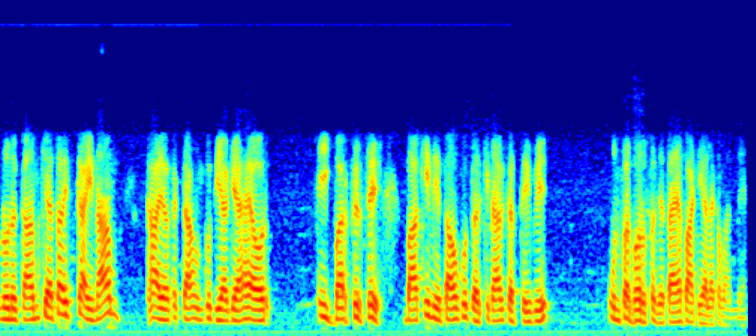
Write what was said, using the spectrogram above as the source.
उन्होंने काम किया था। इसका इनाम कहा जा सकता है उनको दिया गया है और एक बार फिर से बाकी नेताओं को दरकिनार करते हुए उन पर भरोसा जताया पार्टी आलाकमान ने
